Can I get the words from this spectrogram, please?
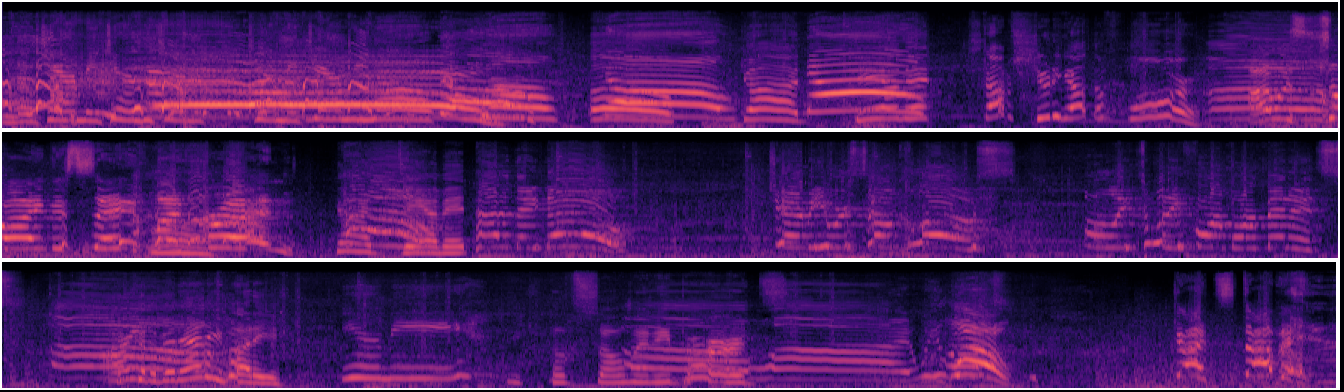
No, Jeremy, Jeremy, Jeremy, Jeremy, Jeremy, no, no, Oh, no. God! No! Damn it! Stop shooting out the floor! I was trying to save my oh. friend. God damn it! How did they know? Jeremy, you were so close. Only 24 more minutes. Oh. It could have been ah. anybody. Jeremy. Killed so many birds. Ah, why? We Whoa! God, stop it!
